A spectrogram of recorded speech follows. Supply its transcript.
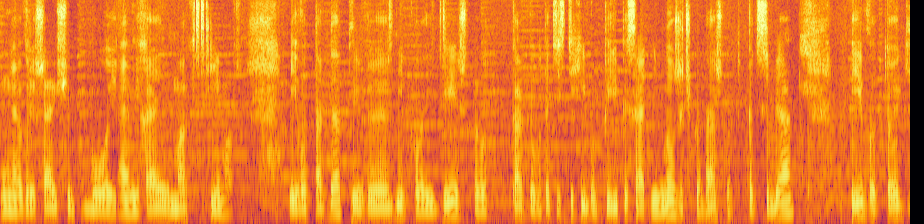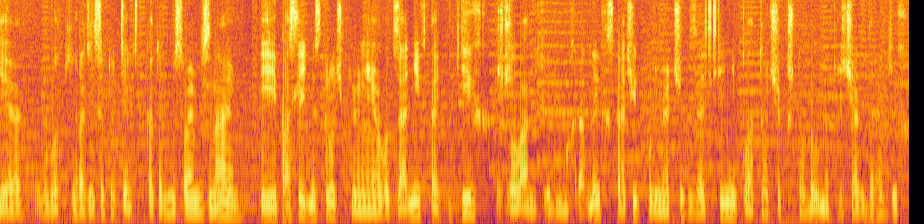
э, «В решающий бой» э, Михаил Максимов. И вот тогда ты возникла идея, что вот как бы вот эти стихи бы переписать немножечко, да, что-то под себя. И в итоге вот родился тот текст, который мы с вами знаем. И последние строчки у нее вот за них таких желанных, любимых, родных строчит пулеметчик за синий платочек, что был на плечах дорогих.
